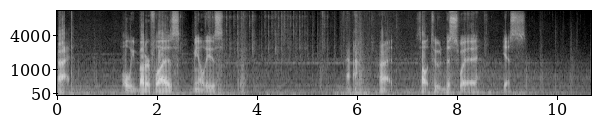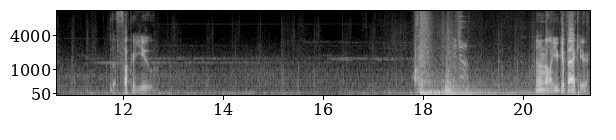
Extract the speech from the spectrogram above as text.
Alright. Holy butterflies. Give me all these. Ah. Alright. Solitude, this way. Yes. Who the fuck are you? No, no, no, you get back here.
